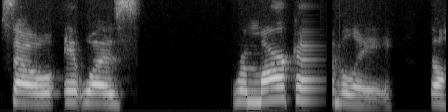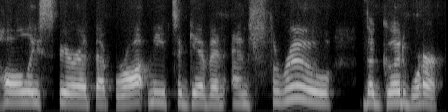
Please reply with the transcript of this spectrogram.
So it was remarkably the Holy Spirit that brought me to Given and through the good work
